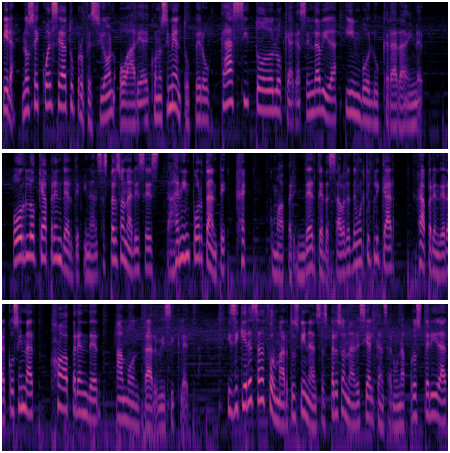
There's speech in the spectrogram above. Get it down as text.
Mira, no sé cuál sea tu profesión o área de conocimiento, pero casi todo lo que hagas en la vida involucrará dinero. Por lo que aprender de finanzas personales es tan importante como aprenderte las tablas de multiplicar, aprender a cocinar o aprender a montar bicicleta. Y si quieres transformar tus finanzas personales y alcanzar una prosperidad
